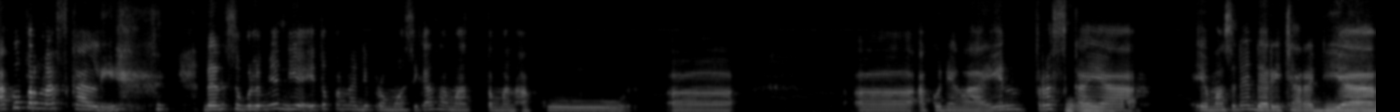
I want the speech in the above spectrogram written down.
Aku pernah sekali. Dan sebelumnya dia itu pernah dipromosikan sama teman aku uh, uh, akun yang lain. Terus kayak ya maksudnya dari cara dia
